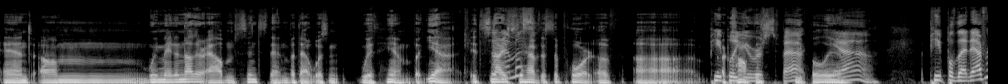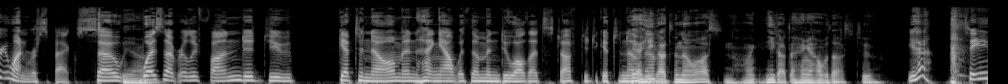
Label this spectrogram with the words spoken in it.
And um, we made another album since then, but that wasn't with him. But yeah, it's So nice to have the support of uh, People you respect. People, yeah. yeah. People that everyone respects. So Yeah. was that really fun? Did you get to know him and hang out with him and do all that stuff? Did you get to know him? Yeah, them? he got to know us, and hung, he got to hang out with us too. Yeah. See,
